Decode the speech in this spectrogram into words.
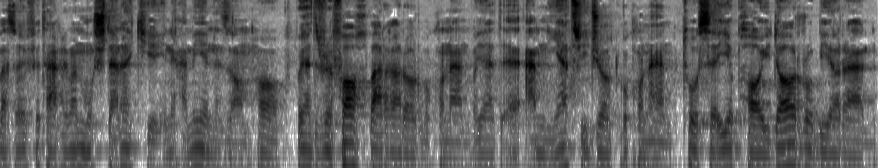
وظایف تقریبا مشترکیه. یعنی همه نظام ها باید رفاه برقرار بکنن باید امنیت ایجاد بکنن توسعه پایدار رو بیارن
